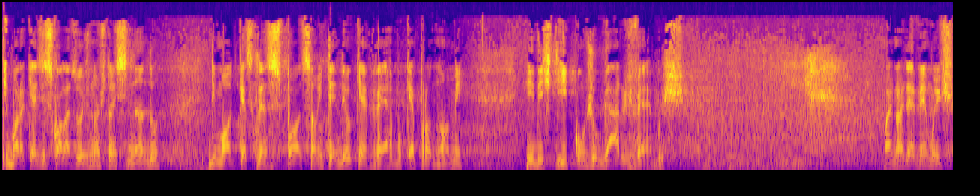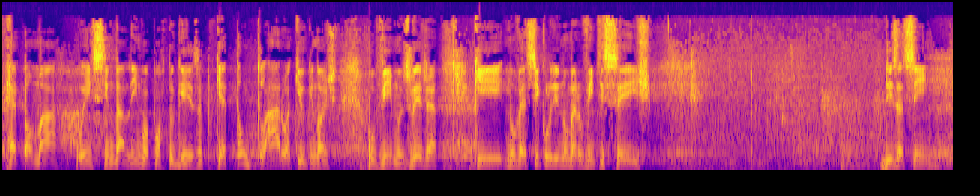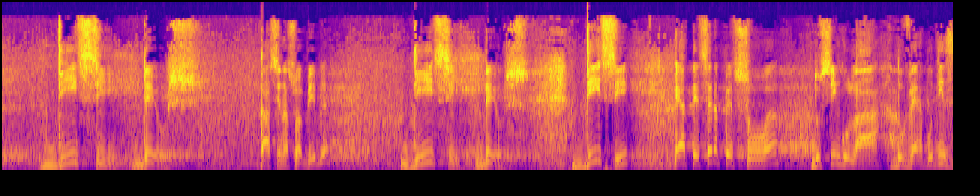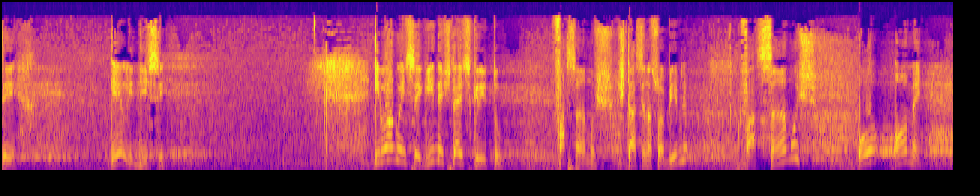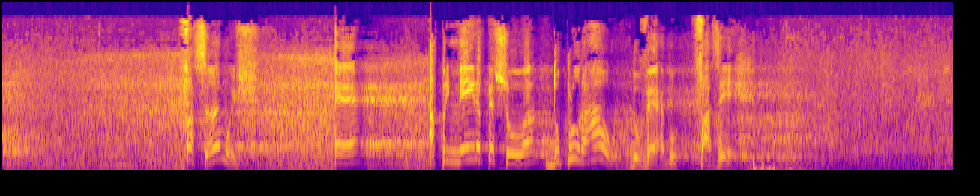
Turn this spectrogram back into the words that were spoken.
Embora que as escolas hoje não estão ensinando de modo que as crianças possam entender o que é verbo, o que é pronome e, e conjugar os verbos. Mas nós devemos retomar o ensino da língua portuguesa, porque é tão claro aqui o que nós ouvimos. Veja que no versículo de número 26 diz assim: Disse Deus. Está assim na sua Bíblia? Disse Deus. Disse é a terceira pessoa do singular do verbo dizer. Ele disse. E logo em seguida está escrito: façamos. Está assim na sua Bíblia? Façamos o homem. Façamos é a primeira pessoa do plural do verbo fazer.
